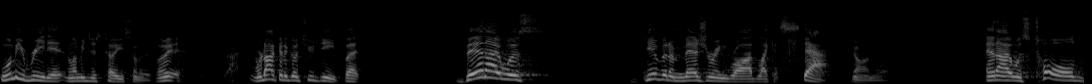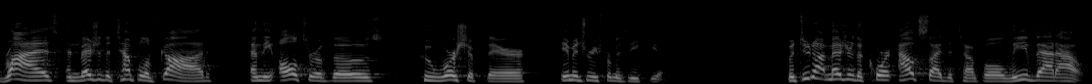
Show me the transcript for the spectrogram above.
let me read it and let me just tell you some of this. Let me, we're not going to go too deep, but then I was given a measuring rod like a staff, John was. And I was told, Rise and measure the temple of God and the altar of those who worship there, imagery from Ezekiel. But do not measure the court outside the temple, leave that out,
